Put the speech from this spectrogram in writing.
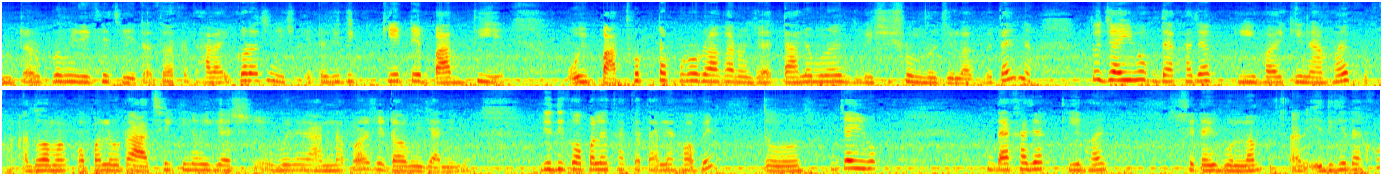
যেটার উপর আমি রেখেছি, এটা তো একটা ঢালাই করা জিনিস, এটা যদি কেটে বাদ দিয়ে ওই পাথরটা পুরো লাগানো যায়, তাহলে মনে হয় বেশি সৌন্দর্য লাগবে, তাই না? তো যাই হোক, দেখা যাক কি হয়, কি না হয়, আদৌ আমার কপালে ওটা আছে কি না ওই গ্যাস ওভেনে রান্না করা, সেটাও আমি জানি না। যদি কপালে থাকে তাহলে হবে, তো যাই হোক, দেখা যাক কি হয়, সেটাই বললাম। আর এদিকে দেখো,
